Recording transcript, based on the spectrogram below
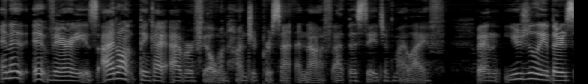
And it, it varies. I don't think I ever feel 100% enough at this stage of my life. And usually there's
